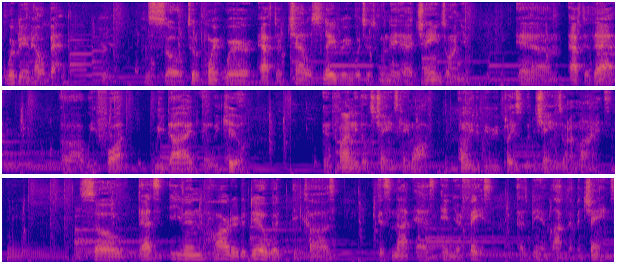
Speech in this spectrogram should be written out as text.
we're being held back. So, to the point where after chattel slavery, which is when they had chains on you, and after that, uh, we fought, we died, and we killed. And finally, those chains came off, only to be replaced with chains on our minds. So, that's even harder to deal with because it's not as in your face as being locked up in chains.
